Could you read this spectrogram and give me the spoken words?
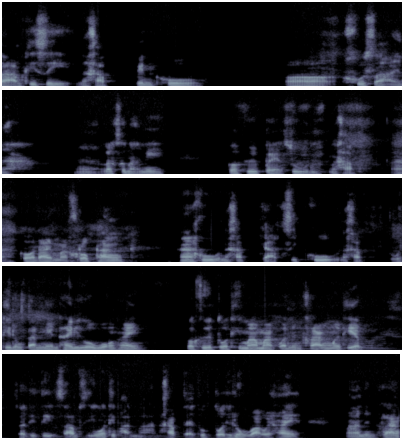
สามที่สี่นะครับ เป็นคู่อ่อคู่ซ้ายนะอ่าลักษณะนี้ก็คือแปดศูนย์นะครับอ่าก็ได้มาครบทั้งห้าคู่นะครับ จากสิบคู่นะครับ ตัวที่ลงตันเน้นให้หรือว่าวงให้ ก็คือตัวที่มามากกว่าหนึ่งครั้งเมื่อเทียบสถิติสามสี่งวดที่ผ่านมานะครับ แต่ทุกตัวที่ลงวางไว้ให้มาหนึ่งครั้ง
